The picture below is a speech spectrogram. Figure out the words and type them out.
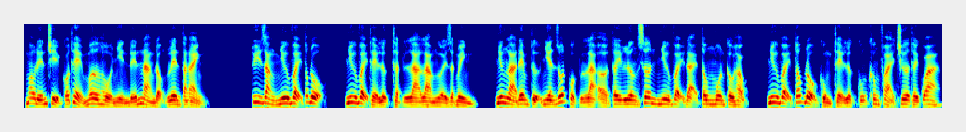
mau đến chỉ có thể mơ hồ nhìn đến nàng động lên tăng ảnh. Tuy rằng như vậy tốc độ, như vậy thể lực thật là làm người giật mình, nhưng là đêm tự nhiên rốt cuộc là ở Tây Lương Sơn như vậy đại tông môn cầu học, như vậy tốc độ cùng thể lực cũng không phải chưa thấy qua.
